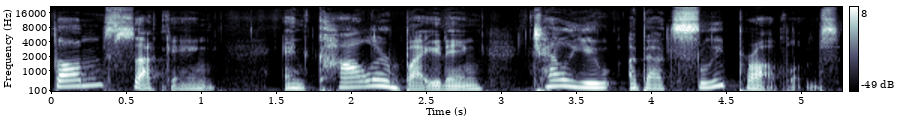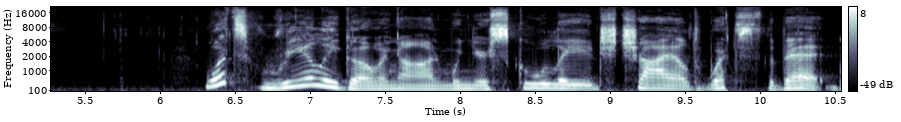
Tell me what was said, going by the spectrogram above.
thumb sucking and collar biting tell you about sleep problems? What's really going on when your school aged child wets the bed?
